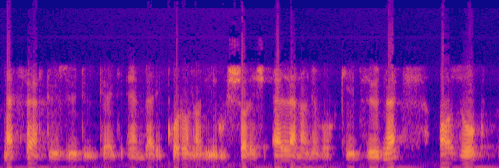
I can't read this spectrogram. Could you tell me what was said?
megfertőződünk egy emberi koronavírussal, és ellenanyagok képződnek, azok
